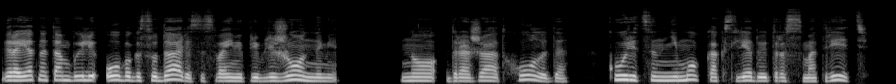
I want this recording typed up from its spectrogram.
Вероятно, там были оба государя со своими приближенными, но, дрожа от холода, Курицын не мог как следует рассмотреть,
